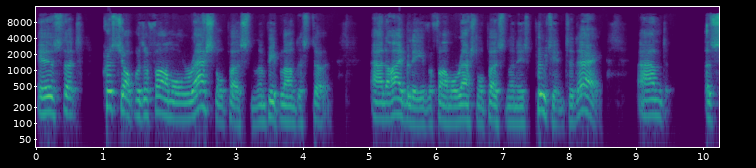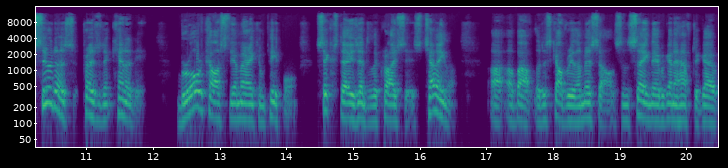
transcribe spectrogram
is that Khrushchev was a far more rational person than people understood and I believe a far more rational person than is Putin today. And as soon as President Kennedy broadcast the American people six days into the crisis, telling them uh, about the discovery of the missiles and saying they were going to have to go,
